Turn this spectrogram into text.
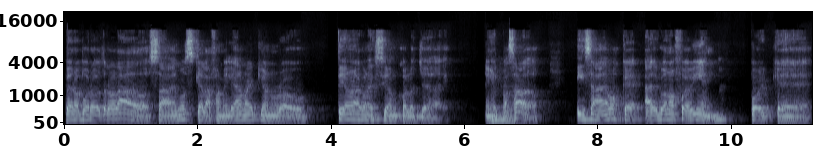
pero por otro lado sabemos que la familia de Markion Rowe tiene una conexión con los Jedi en el pasado y sabemos que algo no fue bien porque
